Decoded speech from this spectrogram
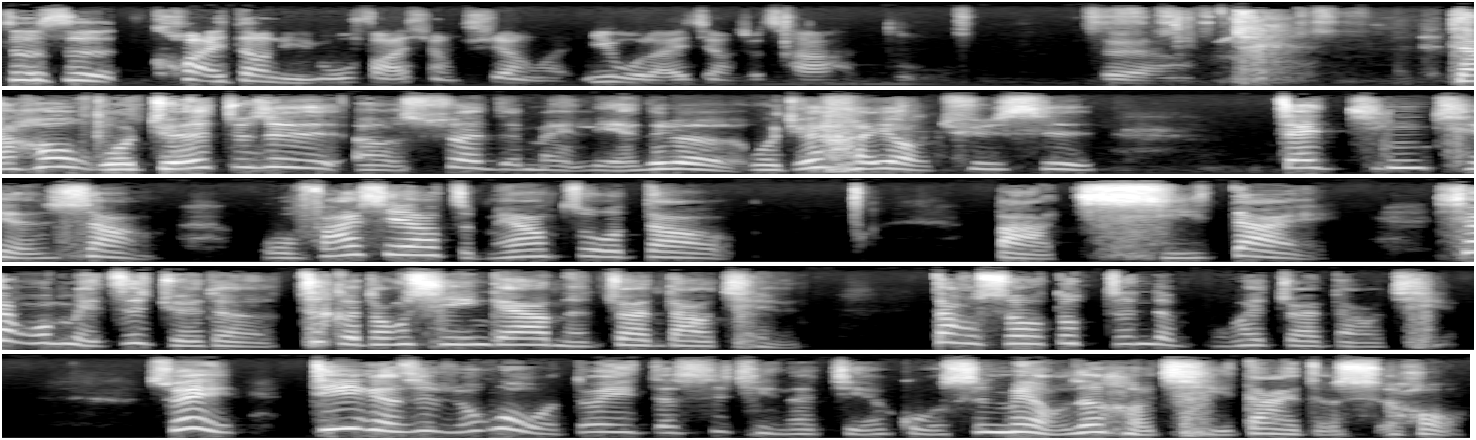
这是快到你无法想象了。以我来讲就差很多，对啊。然后我觉得就是呃，顺着美莲这个，我觉得很有趣是。在金钱上，我发现要怎么样做到把期待像我每次觉得这个东西应该要能赚到钱，到时候都真的不会赚到钱。所以第一个是，如果我对的事情的结果是没有任何期待的时候，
